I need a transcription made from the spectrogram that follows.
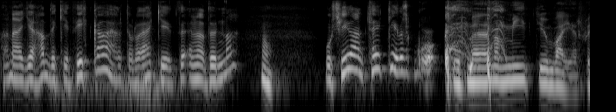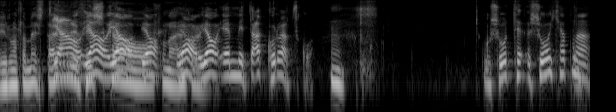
þannig að ég hafði ekki þykka heldur og ekki en að þunna. Já. og síðan tekið sko. Þú ert með þennan medium wire. Við erum alltaf með stærri fiska já, já, já, emitt akkurat sko. Mm. Og svo, svo hérna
